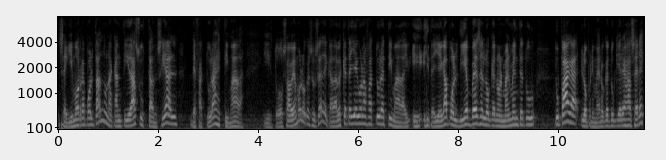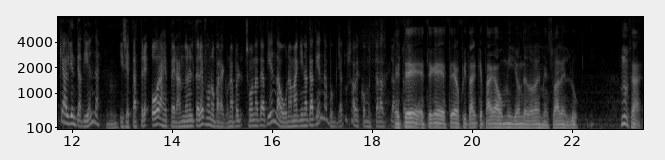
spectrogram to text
seguimos reportando una cantidad sustancial de facturas estimadas. Y todos sabemos lo que sucede. Cada vez que te llega una factura estimada y, y- y te llega por 10 veces lo que normalmente tú, tú pagas, lo primero que tú quieres hacer es que alguien te atienda. Y si estás tres horas esperando en el teléfono para que una persona te atienda o una máquina te atienda, pues ya tú sabes cómo está la, la situación. Este, este, este hospital que paga un millón de dólares mensuales en luz. Hmm. O sea,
